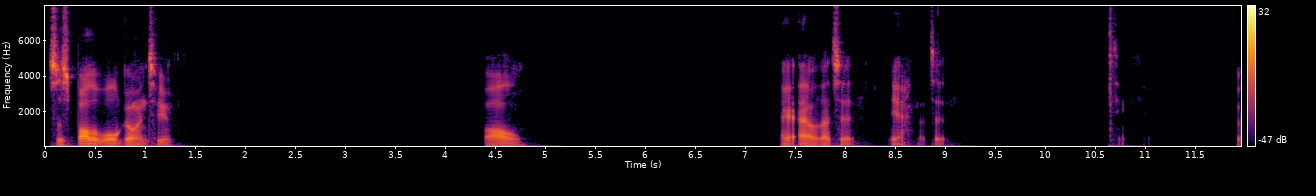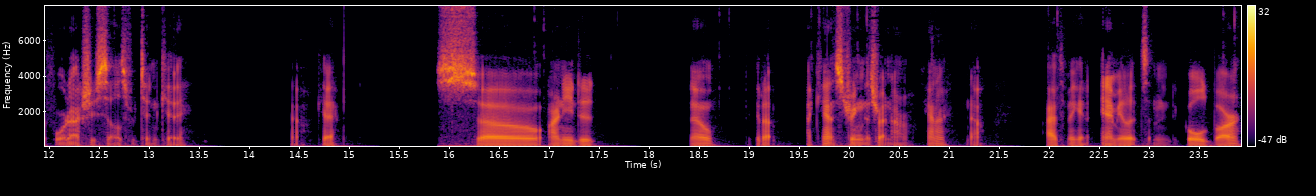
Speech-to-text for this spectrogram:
What's this ball of wool go into? Ball. I, oh, that's it. Yeah, that's it. 10K. Before it actually sells for 10K. No, okay. So I need to no pick it up. I can't string this right now, can I? No. I have to make an amulet. So I need a gold bar.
